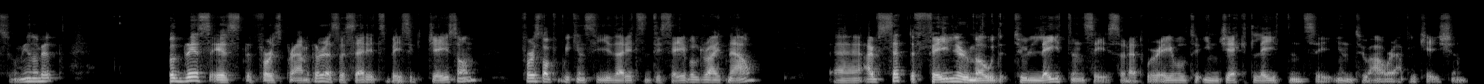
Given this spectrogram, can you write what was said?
zoom in a bit. So this is the first parameter. As I said, it's basic JSON. First off, we can see that it's disabled right now. Uh, I've set the failure mode to latency so that we're able to inject latency into our application.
